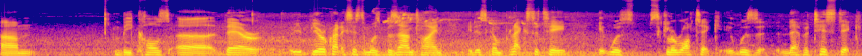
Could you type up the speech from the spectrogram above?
Um, because uh, their bureaucratic system was Byzantine in its complexity, it was sclerotic, it was nepotistic,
